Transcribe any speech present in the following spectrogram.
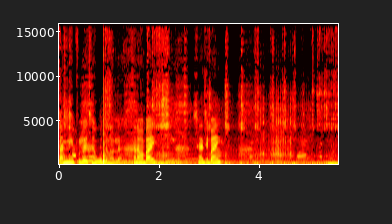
தண்ணி ஃபுல்லாகிடுச்சுன்னா ஊற்றணும்ல சனமா பாய் ஷாஜி பாய் ம்.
